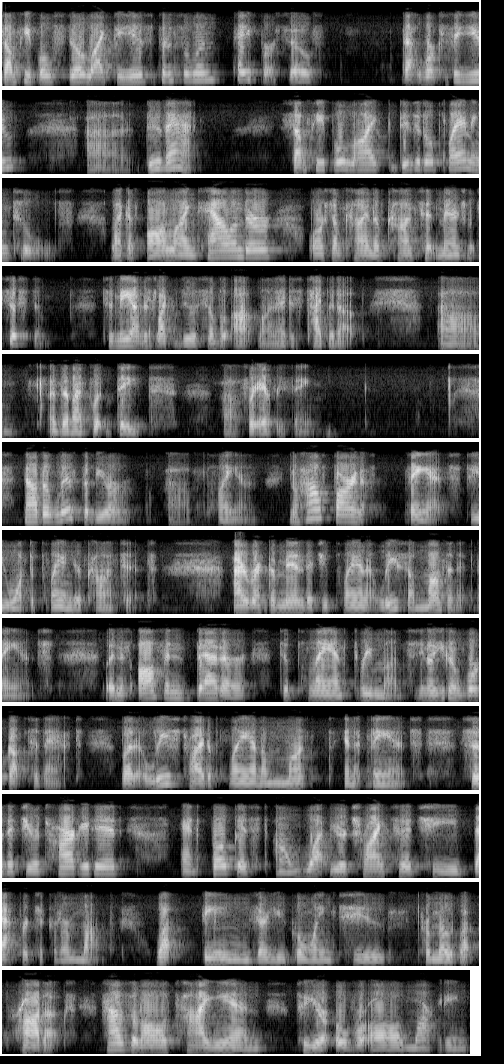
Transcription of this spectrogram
Some people still like to use pencil and paper, so if that works for you, uh, do that. Some people like digital planning tools, like an online calendar or some kind of content management system. To me, I just like to do a simple outline. I just type it up. Um, and then I put dates uh, for everything. Now, the length of your uh, plan. You know, how far in advance do you want to plan your content? I recommend that you plan at least a month in advance and it's often better to plan three months. You know, you can work up to that, but at least try to plan a month in advance so that you're targeted and focused on what you're trying to achieve that particular month. What themes are you going to promote? What products? How does it all tie in to your overall marketing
